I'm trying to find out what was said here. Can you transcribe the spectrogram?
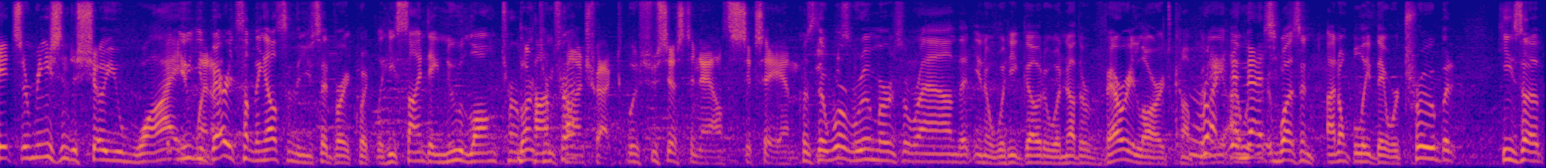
It's a reason to show you why. you, you buried up. something else in there. You said very quickly. He signed a new long-term, long-term contract. contract. which was just announced 6 a.m. Because there were rumors around that you know would he go to another very large company? Right, I and would- that's- it wasn't. I don't believe they were true, but he's a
